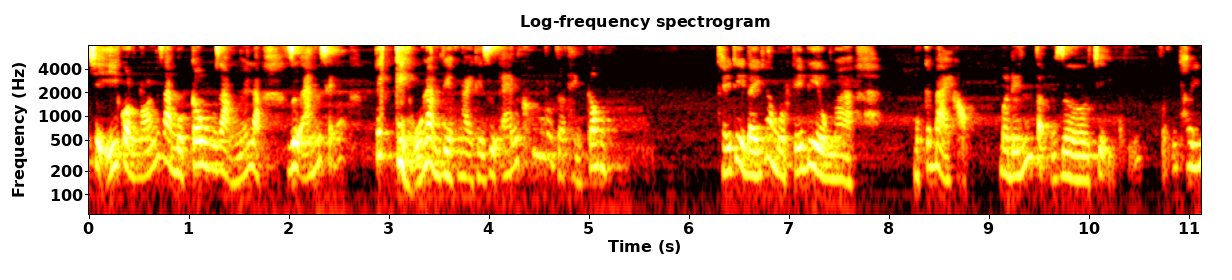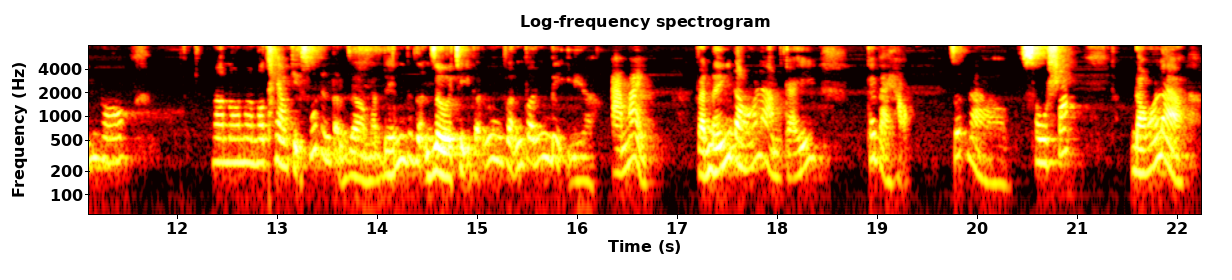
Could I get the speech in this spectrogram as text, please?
chị còn nói ra một câu rằng ấy là dự án sẽ cái kiểu làm việc này thì dự án không bao giờ thành công. Thế thì đấy là một cái điều mà một cái bài học mà đến tận giờ chị cũng vẫn thấy nó nó nó nó, nó theo chị suốt đến tận giờ mà đến tận giờ chị vẫn vẫn vẫn bị ám ảnh. Và lấy đó làm cái cái bài học rất là sâu sắc. Đó là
